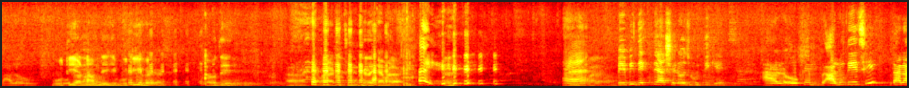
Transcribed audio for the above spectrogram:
ভালো। ভূতি আর নাম দিয়েছি ভূতি হয়ে গেছে। হ্যাঁ একটু চুমু খেলে ক্যামেরা। হ্যাঁ। বেবি দেখতে আসে রোজ হুতিকে আর ওকে আলু দিয়েছি। দাঁড়া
